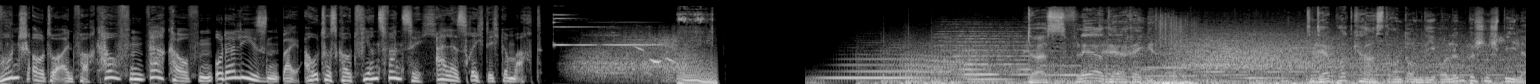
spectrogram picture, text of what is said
Wunschauto einfach kaufen, verkaufen oder leasen. Bei Autoscout24. Alles richtig gemacht. Das Flair der Ringe. Der Podcast rund um die Olympischen Spiele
